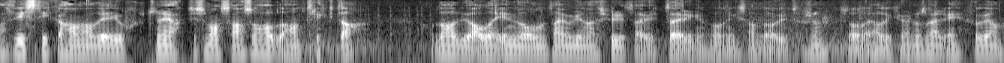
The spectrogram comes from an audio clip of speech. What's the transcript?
at hvis ikke han hadde gjort nøyaktig som han sa, så hadde han trykt av. Og da hadde jo alle innvollene til Jon Gunnar spruta ut av ryggen på han, ikke sant, og utover sånn. Så det hadde ikke vært noe særlig for han.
